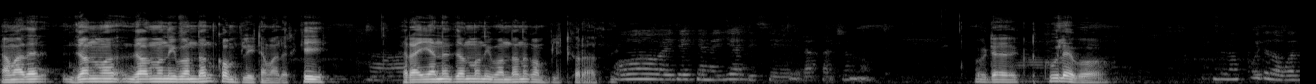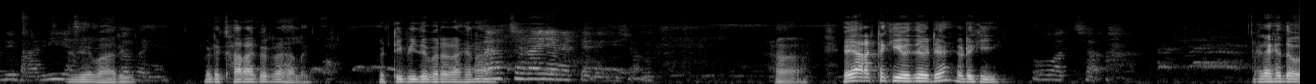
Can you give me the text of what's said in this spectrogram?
আমাদের জন্ম জন্ম নিবন্ধন কমপ্লিট আমাদের। কি? রাইয়ানের জন্ম নিবন্ধনও কমপ্লিট করা আছে। ওইটা একটু কুলেব যে ভারী। ওইটা খাড়া করে রাখা লাগবে। টিপি যে ভরে রাখে না? হ্যাঁ। এই আর একটা কি হয়েছে ওইটা? ওটা কি? রেখে দেবো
